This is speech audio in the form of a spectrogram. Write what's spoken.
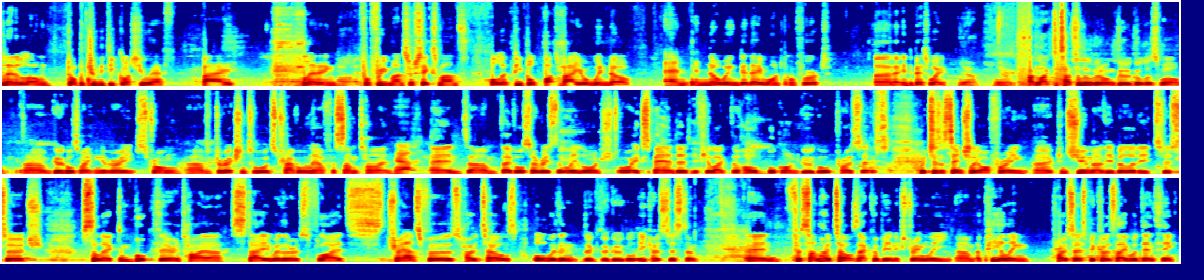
Let alone the opportunity cost you have by letting for three months or six months all that people pass by your window and, and knowing that they won't convert uh, in the best way. Yeah, yeah. I'd like to touch a little bit on Google as well. Um, Google's making a very strong um, direction towards travel now for some time. Yeah. And um, they've also recently launched or expanded, if you like, the whole book on Google process, which is essentially offering a consumer the ability to search, select and book their entire stay, whether it's flights, transfers, hotels, all within the, the Google ecosystem. And for some hotels, that could be an extremely um, appealing process because they would then think,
